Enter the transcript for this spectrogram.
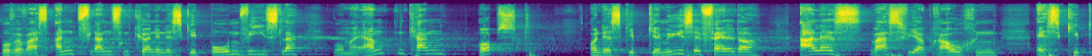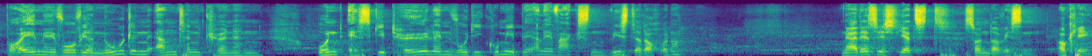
wo wir was anpflanzen können. Es gibt Boomwiesler, wo man ernten kann, Obst. Und es gibt Gemüsefelder, alles, was wir brauchen. Es gibt Bäume, wo wir Nudeln ernten können. Und es gibt Höhlen, wo die Gummibärle wachsen. Wisst ihr doch, oder? Na, das ist jetzt Sonderwissen. Okay.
